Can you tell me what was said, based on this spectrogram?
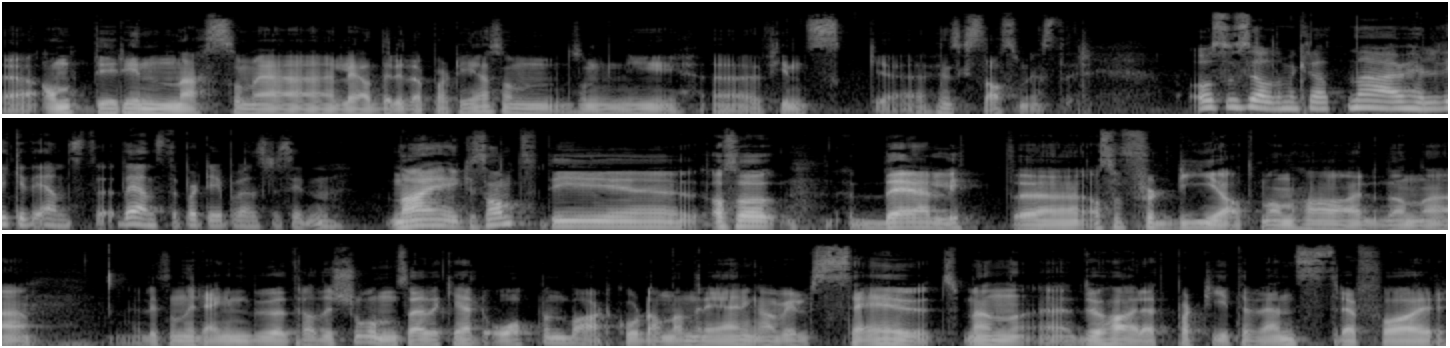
eh, Antti Rinne, som er leder i det partiet, som, som ny eh, finsk, eh, finsk statsminister. Og Sosialdemokratene er jo heller ikke det eneste, det eneste partiet på venstresiden. Nei, ikke sant? De, altså, det er litt uh, Altså fordi at man har denne litt sånn regnbuetradisjonen, så er det ikke helt åpenbart hvordan den regjeringa vil se ut. Men uh, du har et parti til venstre for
